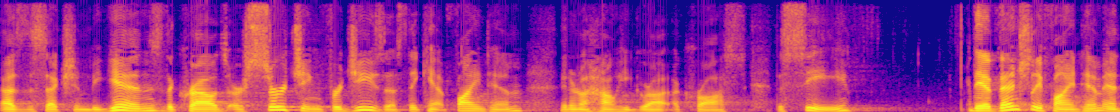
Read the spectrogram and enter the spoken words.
As the section begins, the crowds are searching for Jesus. They can't find him, they don't know how he got across the sea. They eventually find him, and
